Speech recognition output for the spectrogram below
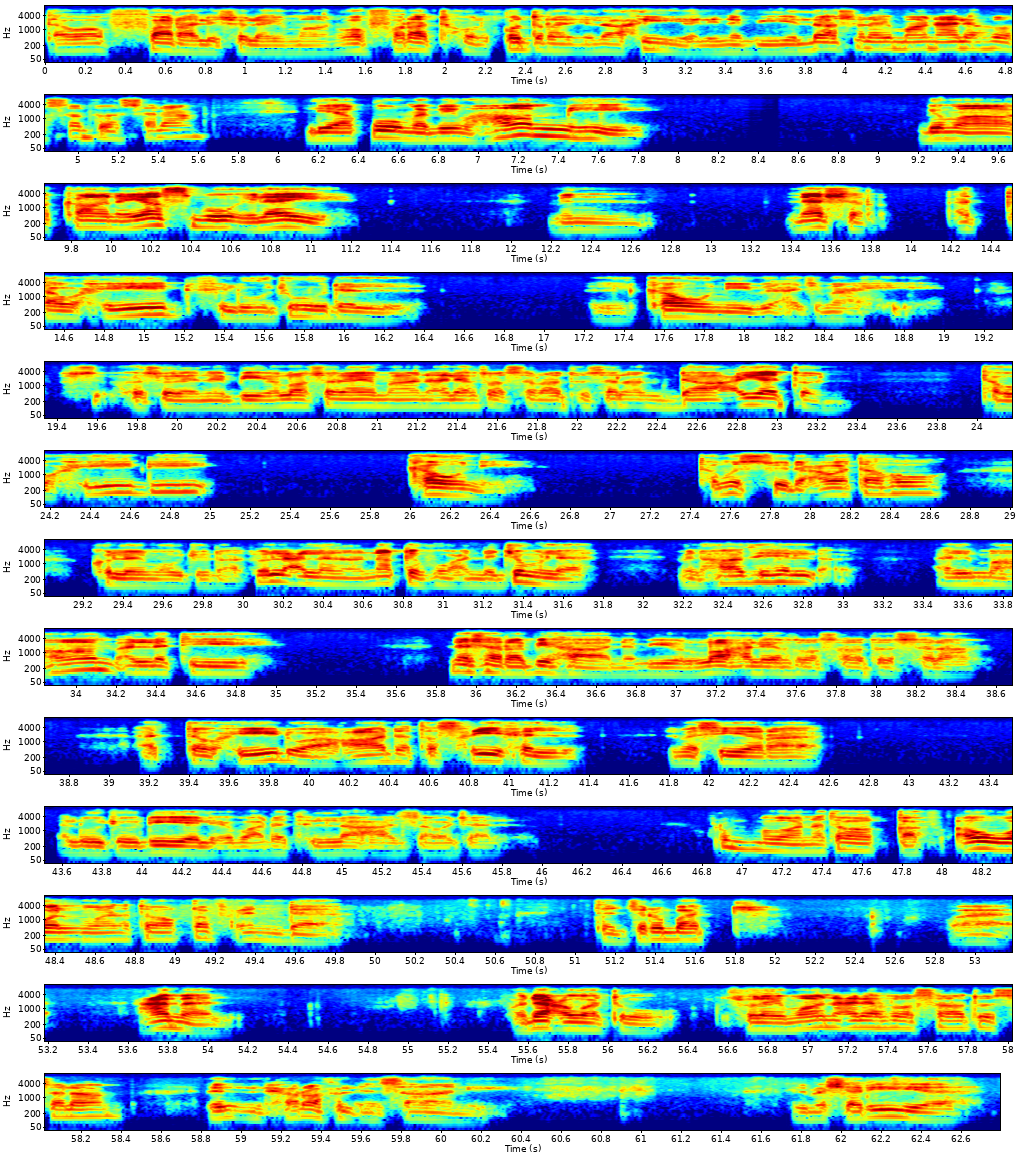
توفر لسليمان وفرته القدرة الإلهية لنبي الله سليمان عليه الصلاة والسلام ليقوم بمهامه بما كان يصبو إليه من نشر التوحيد في الوجود الكوني بأجمعه. نبي الله سليمان عليه الصلاة والسلام داعية توحيدي كوني تمس دعوته كل الموجودات. ولعلنا نقف عند جملة من هذه المهام التي نشر بها نبي الله عليه الصلاة والسلام. التوحيد وأعاد تصحيح المسيرة الوجودية لعبادة الله عز وجل. ربما نتوقف أول ما نتوقف عند تجربة وعمل ودعوة سليمان عليه الصلاة والسلام للانحراف الإنساني البشرية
